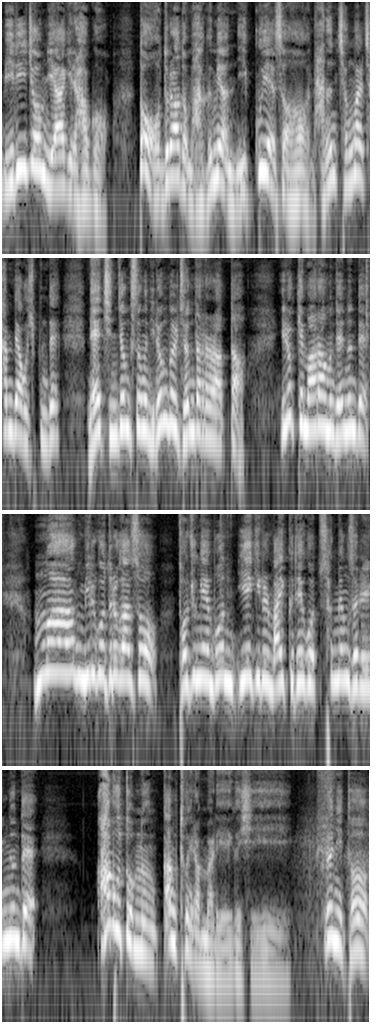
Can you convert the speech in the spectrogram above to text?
미리 좀 이야기를 하고 또 오더라도 막으면 입구에서 나는 정말 참배하고 싶은데 내 진정성은 이런 걸 전달해놨다. 이렇게 말하면 됐는데 막 밀고 들어가서 도중에 뭔 얘기를 마이크 대고 성명서를 읽는데 아무것도 없는 깡통이란 말이에요, 이것이. 그러니 더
